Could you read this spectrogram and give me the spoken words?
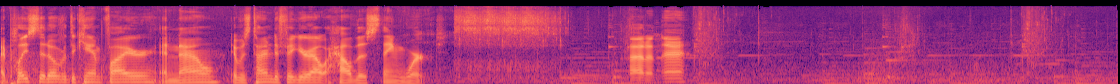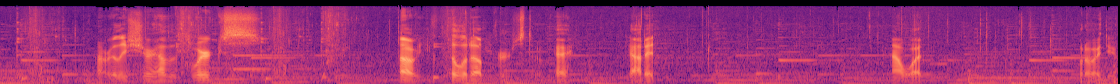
I placed it over the campfire, and now it was time to figure out how this thing worked. That in there. Not really sure how this works. Oh, you fill it up first. Okay. Got it. Now what? What do I do?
